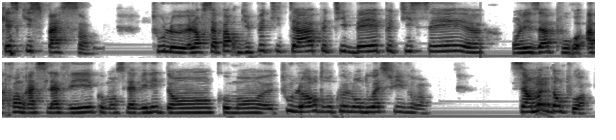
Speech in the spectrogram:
qu'est-ce qui se passe. Tout le, alors ça part du petit A, petit B, petit C. euh, on les a pour apprendre à se laver, comment se laver les dents, comment euh, tout l'ordre que l'on doit suivre. C'est un mode d'emploi,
